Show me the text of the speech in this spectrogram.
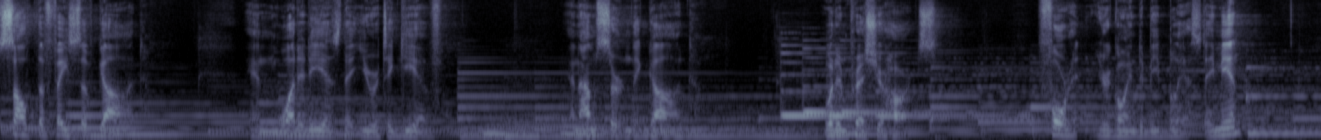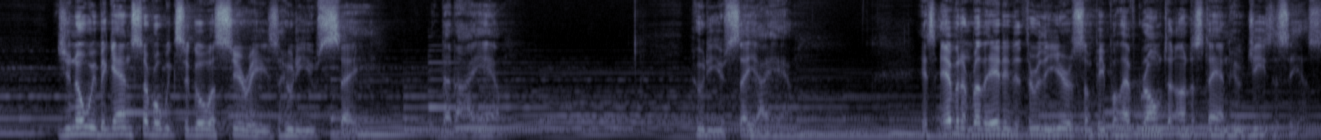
sought the face of God and what it is that you are to give. And I'm certain that God would impress your hearts. For it, you're going to be blessed. Amen? As you know, we began several weeks ago a series, Who Do You Say That I Am? Who do you say I am? It's evident, Brother Eddie, that through the years, some people have grown to understand who Jesus is.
